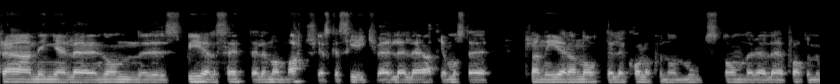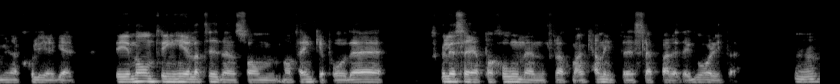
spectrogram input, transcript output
träning eller någon eh, spelsätt eller någon match jag ska se ikväll eller att jag måste planera något eller kolla på någon motståndare eller prata med mina kollegor. Det är någonting hela tiden som man tänker på. Det skulle jag säga passionen för att man kan inte släppa det. Det går inte. Mm.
